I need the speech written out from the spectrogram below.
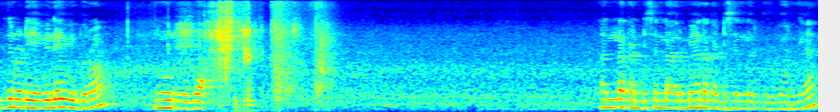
இதனுடைய விலை விபரம் நூறுரூபா. நல்ல கண்டிஷனில் அருமையான கண்டிஷனில் இருக்குது பாருங்கள்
